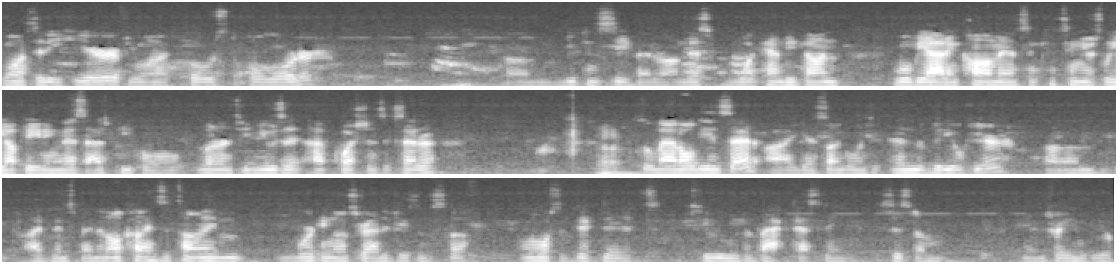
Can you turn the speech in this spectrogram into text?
quantity here, if you want to close the whole order, um, you can see better on this what can be done. We'll be adding comments and continuously updating this as people learn to use it, have questions, etc. So that all being said, I guess I'm going to end the video here. Um, I've been spending all kinds of time working on strategies and stuff. Almost addicted to the back testing system in TradingView.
